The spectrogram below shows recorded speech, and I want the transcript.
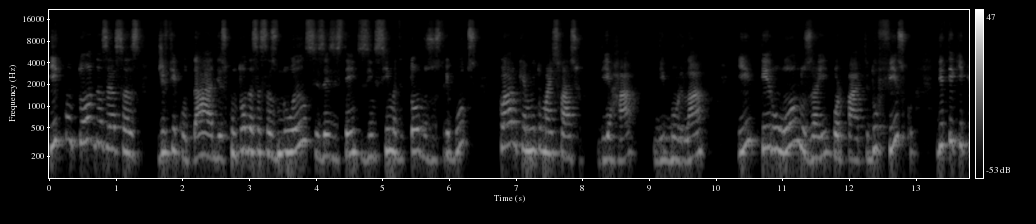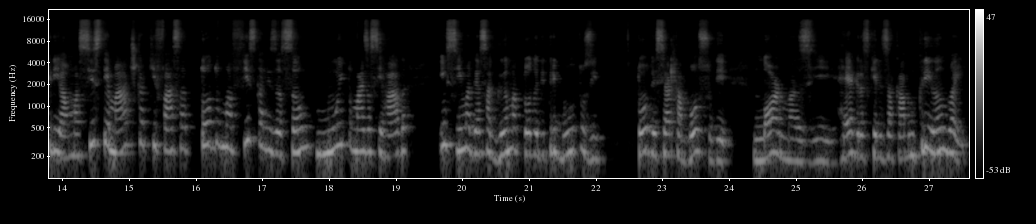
e com todas essas dificuldades, com todas essas nuances existentes em cima de todos os tributos, claro que é muito mais fácil de errar, de burlar e ter o ônus aí por parte do fisco de ter que criar uma sistemática que faça toda uma fiscalização muito mais acirrada em cima dessa gama toda de tributos e todo esse arcabouço de normas e regras que eles acabam criando aí.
